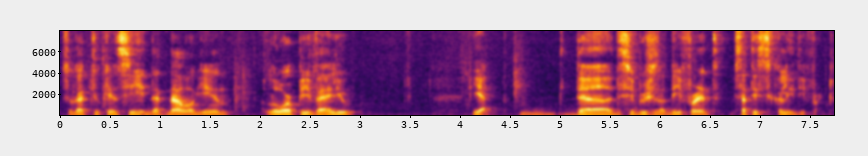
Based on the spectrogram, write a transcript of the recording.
So that you can see that now again, lower p-value, yeah, the distributions are different, statistically different.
